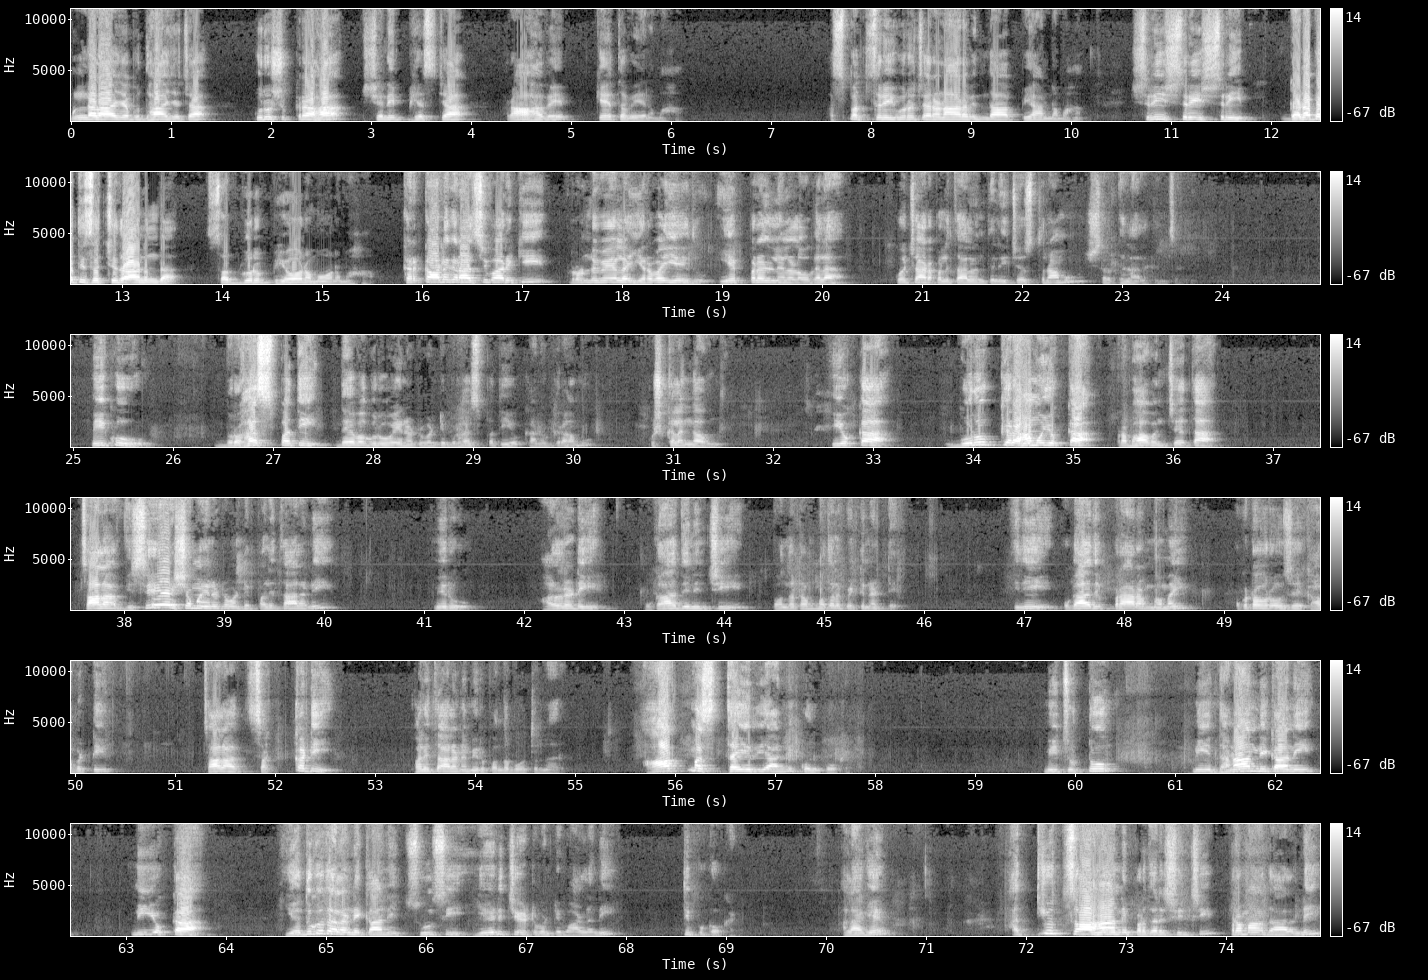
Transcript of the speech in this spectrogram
మంగళాయ బుధాయ చ గురుశుక్ర శనిభ్యశ్చ రాహవే కేతవే నమ. అస్మత్ శ్రీ గురుచరణారవిందాభ్యాన్ నమ. శ్రీ శ్రీ శ్రీ గణపతి సచ్చిదానంద సద్గురుభ్యో నమో నమ. కర్కాటక రాశి వారికి రెండు వేల ఇరవై ఐదు ఏప్రిల్ నెలలో గల గోచార ఫలితాలను తెలియచేస్తున్నాము. శ్రద్ధగా ఆలకించండి. మీకు బృహస్పతి దేవగురువు అయినటువంటి బృహస్పతి యొక్క అనుగ్రహము పుష్కలంగా ఉంది. ఈ యొక్క గురుగ్రహము యొక్క ప్రభావం చేత చాలా విశేషమైనటువంటి ఫలితాలని మీరు ఆల్రెడీ ఉగాది నుంచి పొందటం మొదలుపెట్టినట్టే. ఇది ఉగాది ప్రారంభమై ఒకటవ రోజే కాబట్టి చాలా చక్కటి ఫలితాలను మీరు పొందబోతున్నారు. ఆత్మస్థైర్యాన్ని కోల్పోకండి మీ చుట్టూ మీ ధనాన్ని కానీ మీ యొక్క ఎదుగుదలని కానీ చూసి ఏడిచేటువంటి వాళ్ళని తిప్పుకోకండి. అలాగే అత్యుత్సాహాన్ని ప్రదర్శించి ప్రమాదాలని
